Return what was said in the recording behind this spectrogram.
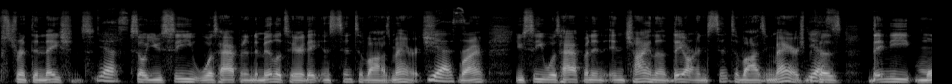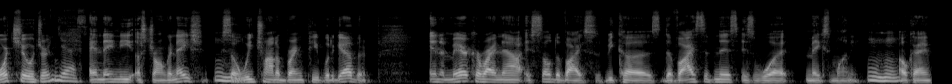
strengthen nations. Yes. So you see what's happening in the military, they incentivize marriage. Yes. Right? You see what's happening in China, they are incentivizing marriage because they need more children Yes. and they need a stronger nation. So mm-hmm. we trying to bring people together. In America right now, it's so divisive because divisiveness is what makes money. Mm-hmm. Okay,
